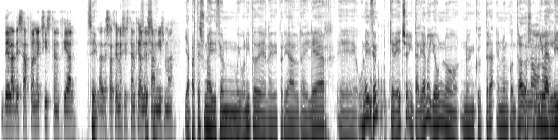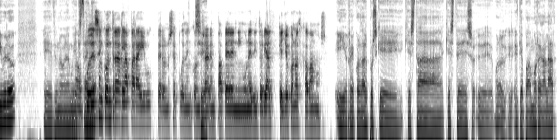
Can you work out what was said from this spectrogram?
de la desazón existencial. Sí. La desazón existencial de esa misma. Y aparte es una edición muy bonita de la editorial Rey Lear. Eh, una edición que de hecho en italiano yo aún no, no, he, encontrado. Es un libro eh, de una manera muy no, extraña. Puedes encontrarla para ebook, pero no se puede encontrar en papel en ningún editorial que yo conozca, vamos. Y recordar pues que, que, esta, que este, eh, bueno, el, que podamos regalar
